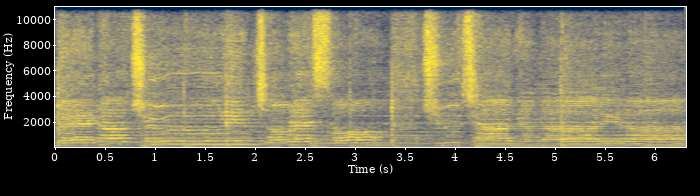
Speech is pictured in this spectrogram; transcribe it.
내가 주님 전에서 주 찬양하리라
